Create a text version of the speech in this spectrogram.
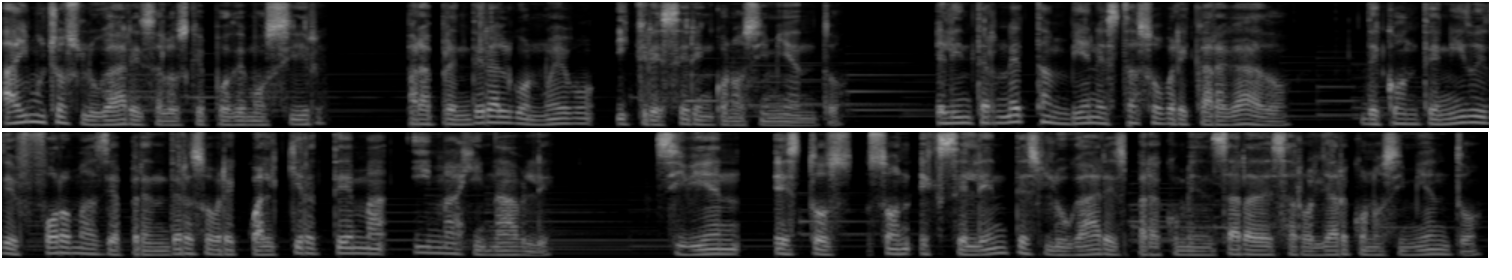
Hay muchos lugares a los que podemos ir para aprender algo nuevo y crecer en conocimiento. El Internet también está sobrecargado de contenido y de formas de aprender sobre cualquier tema imaginable. Si bien estos son excelentes lugares para comenzar a desarrollar conocimiento,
